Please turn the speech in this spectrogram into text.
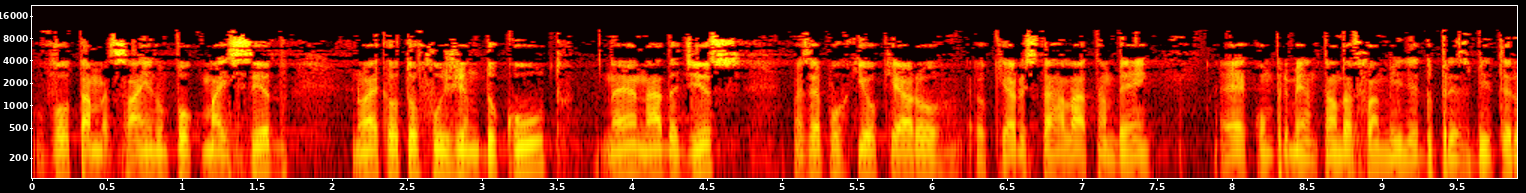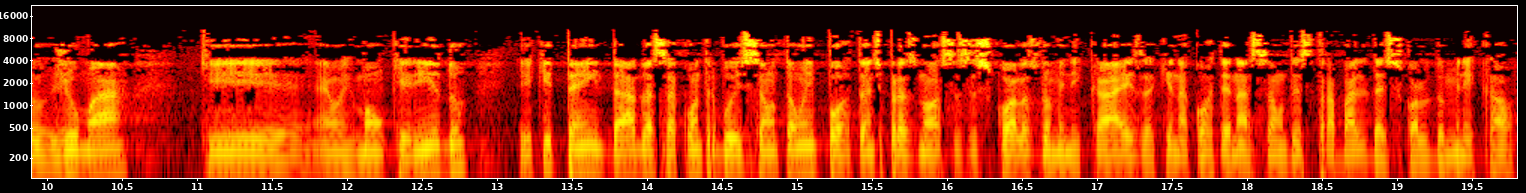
vou estar saindo um pouco mais cedo. Não é que eu estou fugindo do culto, né? Nada disso, mas é porque eu quero, eu quero estar lá também, é, cumprimentando a família do presbítero Gilmar, que é um irmão querido e que tem dado essa contribuição tão importante para as nossas escolas dominicais aqui na coordenação desse trabalho da escola dominical.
